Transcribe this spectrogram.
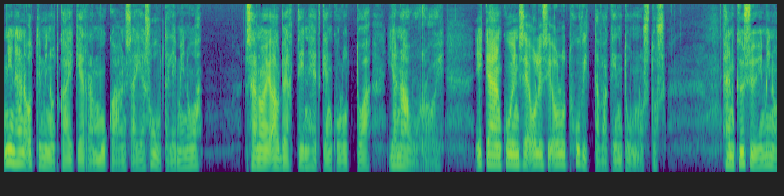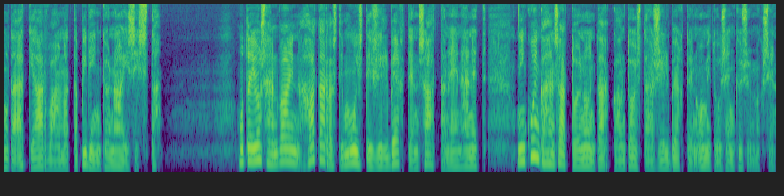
niin hän otti minut kai kerran mukaansa ja suuteli minua. Sanoi Albertin hetken kuluttua ja nauroi, Ikään kuin se olisi ollut huvittavakin tunnustus. Hän kysyi minulta äkki arvaamatta, pidinkö naisista. Mutta jos hän vain hatarasti muisti Gilberten saattaneen hänet, niin kuinka hän saattoi noin tarkkaan toistaa Gilberten omituisen kysymyksen?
